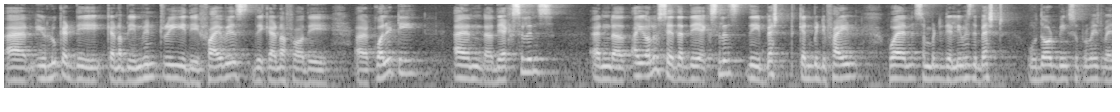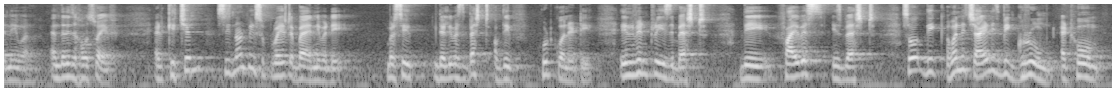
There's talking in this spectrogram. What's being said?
And you look at the kind of the inventory the five is the kind of uh, the uh, quality and uh, the excellence. And uh, i always say that the excellence the best can be defined when somebody delivers the best without being supervised by anyone. And there is a housewife and kitchen, she's not being supervised by anybody, but she delivers the best of the food quality. Inventory is the best. The 5S is best. So the, when a child is being groomed at home,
